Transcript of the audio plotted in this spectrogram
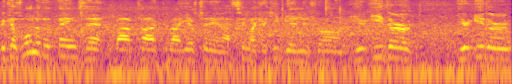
because one of the things that Bob talked about yesterday, and I seem like I keep getting this wrong. You either you're either,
